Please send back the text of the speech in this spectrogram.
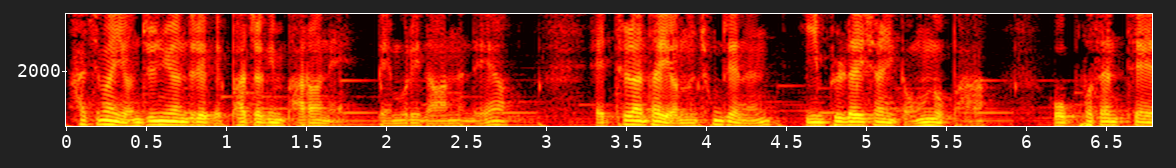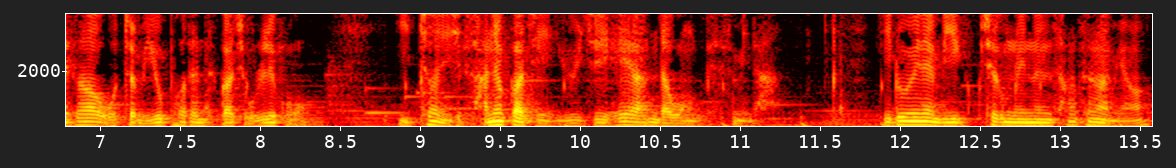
하지만 연준 위원들의 매파적인 발언에 매물이 나왔는데요. 애틀란타 연은 총재는 인플레이션이 너무 높아 5%에서 5.25%까지 올리고 2024년까지 유지해야 한다고 언급했습니다. 이로 인해 미 국채금리는 상승하며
